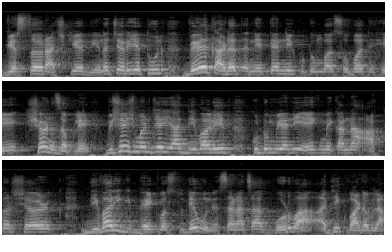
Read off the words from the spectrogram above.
व्यस्त राजकीय दिनचर्येतून वेळ काढत नेत्यांनी कुटुंबासोबत हे क्षण जपले. विशेष म्हणजे या दिवाळीत कुटुंबियांनी एकमेकांना आकर्षक दिवाळी भेटवस्तू देऊन सणाचा गोडवा अधिक वाढवला.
